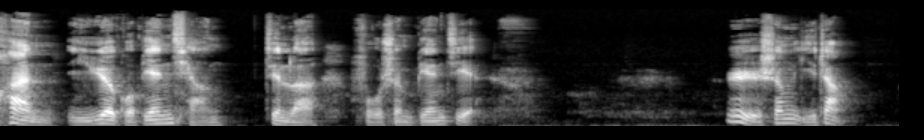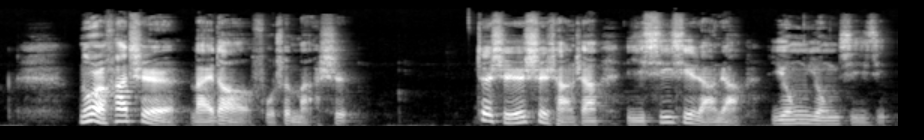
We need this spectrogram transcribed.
汉已越过边墙，进了抚顺边界。日升一丈，努尔哈赤来到抚顺马市。这时，市场上已熙熙攘攘，拥拥挤挤。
